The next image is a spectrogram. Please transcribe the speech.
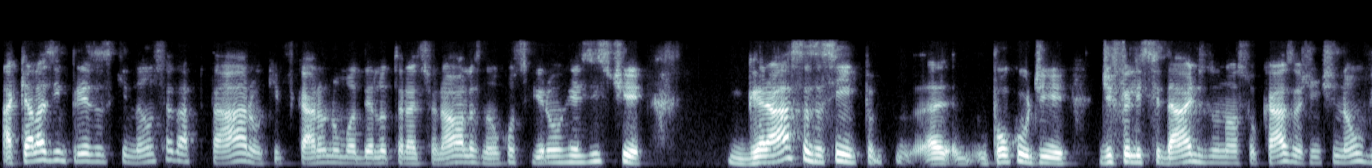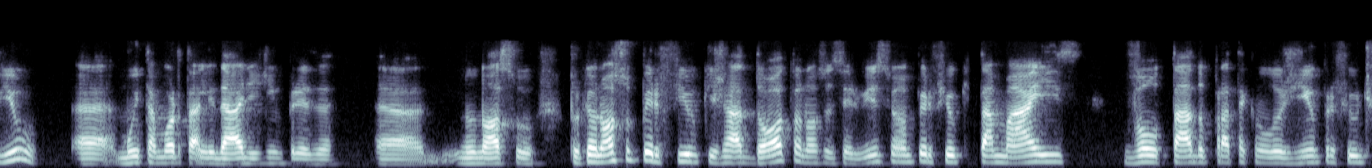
Aquelas empresas que não se adaptaram, que ficaram no modelo tradicional, elas não conseguiram resistir graças, assim, um pouco de, de felicidade no nosso caso, a gente não viu uh, muita mortalidade de empresa uh, no nosso, porque o nosso perfil que já adota o nosso serviço é um perfil que está mais voltado para a tecnologia, um perfil de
